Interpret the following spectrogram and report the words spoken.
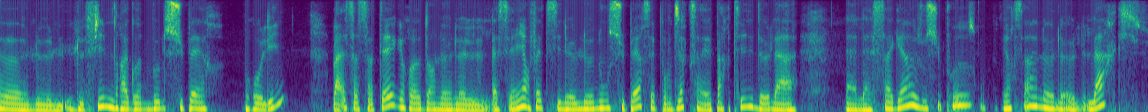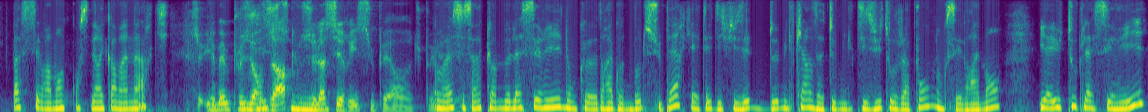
euh, le, le film Dragon Ball Super Broly, bah, ça s'intègre dans le- le- la série. En fait, si le, le nom Super, c'est pour dire que ça fait partie de la, la, la saga, je suppose, on peut dire ça, l'arc. Je sais pas si c'est vraiment considéré comme un arc. Il y a même plusieurs Juste, arcs, c'est la série, super. Tu peux Ouais, c'est ça, comme la série donc euh, Dragon Ball Super qui a été diffusée de 2015 à 2018 au Japon. Donc c'est vraiment, il y a eu toute la série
